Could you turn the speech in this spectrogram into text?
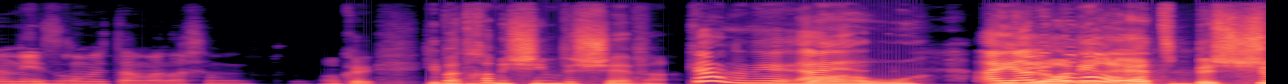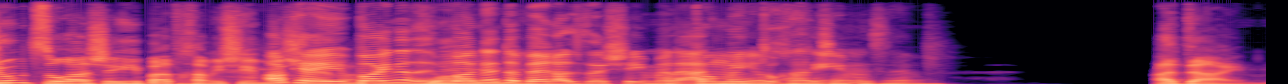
אני אזרום איתם עליכם. אוקיי. היא בת 57. כן, אני... וואו. היה היא לא. נראית בשום צורה שהיא בת 57. אוקיי, בואי נדבר על זה שהיא מלאת ניתוחים. עדיין.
